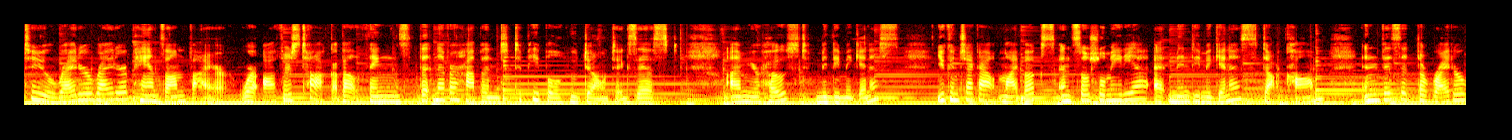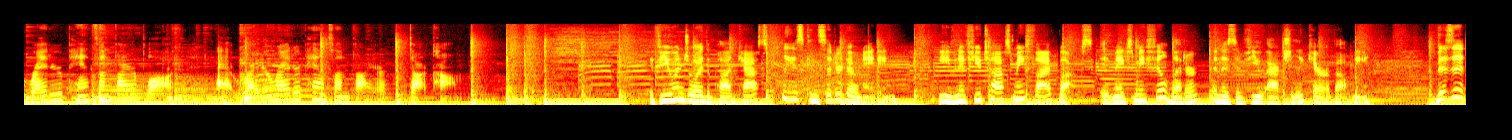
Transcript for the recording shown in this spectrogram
to Writer Writer Pants on Fire, where authors talk about things that never happened to people who don't exist. I'm your host, Mindy McGinnis. You can check out my books and social media at mindymcginnis.com and visit the Writer Writer Pants on Fire blog at writerwriterpantsonfire.com. If you enjoy the podcast, please consider donating. Even if you toss me five bucks, it makes me feel better and as if you actually care about me. Visit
